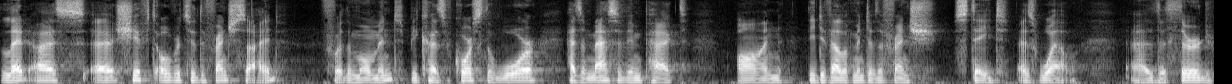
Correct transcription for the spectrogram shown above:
let us uh, shift over to the French side for the moment, because of course the war has a massive impact on the development of the French state as well. Uh, the Third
